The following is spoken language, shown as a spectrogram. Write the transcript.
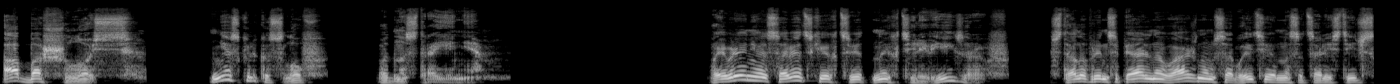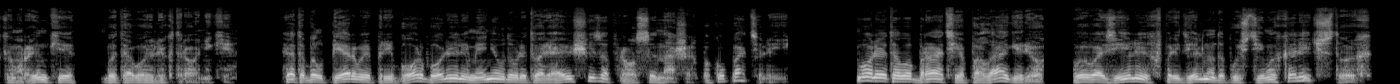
Обошлось. Несколько слов под настроение. Появление советских цветных телевизоров стало принципиально важным событием на социалистическом рынке бытовой электроники. Это был первый прибор, более или менее удовлетворяющий запросы наших покупателей. Более того, братья по лагерю вывозили их в предельно допустимых количествах,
